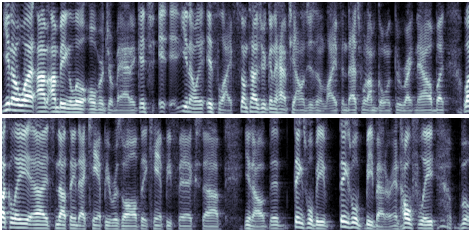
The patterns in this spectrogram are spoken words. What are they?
you know what? I'm, I'm being a little over dramatic. It's it, it- you know it's life. Sometimes you're gonna have challenges in life, and that's what I'm going through right now. But luckily, uh, it's nothing that can't be resolved. It can't be fixed. Uh, you know, it- things will be things will be better, and hopefully, b-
